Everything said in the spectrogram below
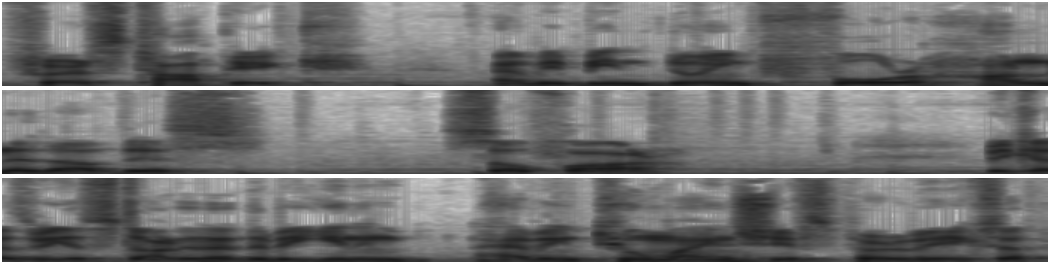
first topic, and we've been doing 400 of this so far. Because we started at the beginning having two mind shifts per week. So,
